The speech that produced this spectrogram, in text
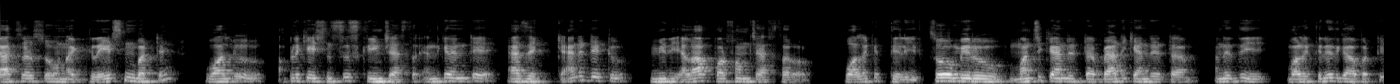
బ్యాచిలర్స్ ఉన్న గ్రేడ్స్ని బట్టే వాళ్ళు అప్లికేషన్స్ స్క్రీన్ చేస్తారు. ఎందుకంటే యాజ్ ఏ క్యాండిడేట్ మీరు ఎలా పర్ఫామ్ చేస్తారో వాళ్ళకి తెలియదు. సో మీరు మంచి క్యాండిడేట్ బ్యాడ్ క్యాండిడేట్ అనేది వాళ్ళకి తెలియదు కాబట్టి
